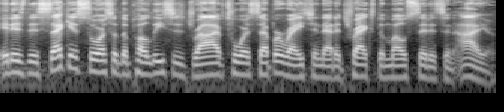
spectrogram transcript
it is this second source of the police's drive towards separation that attracts the most citizen ire.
